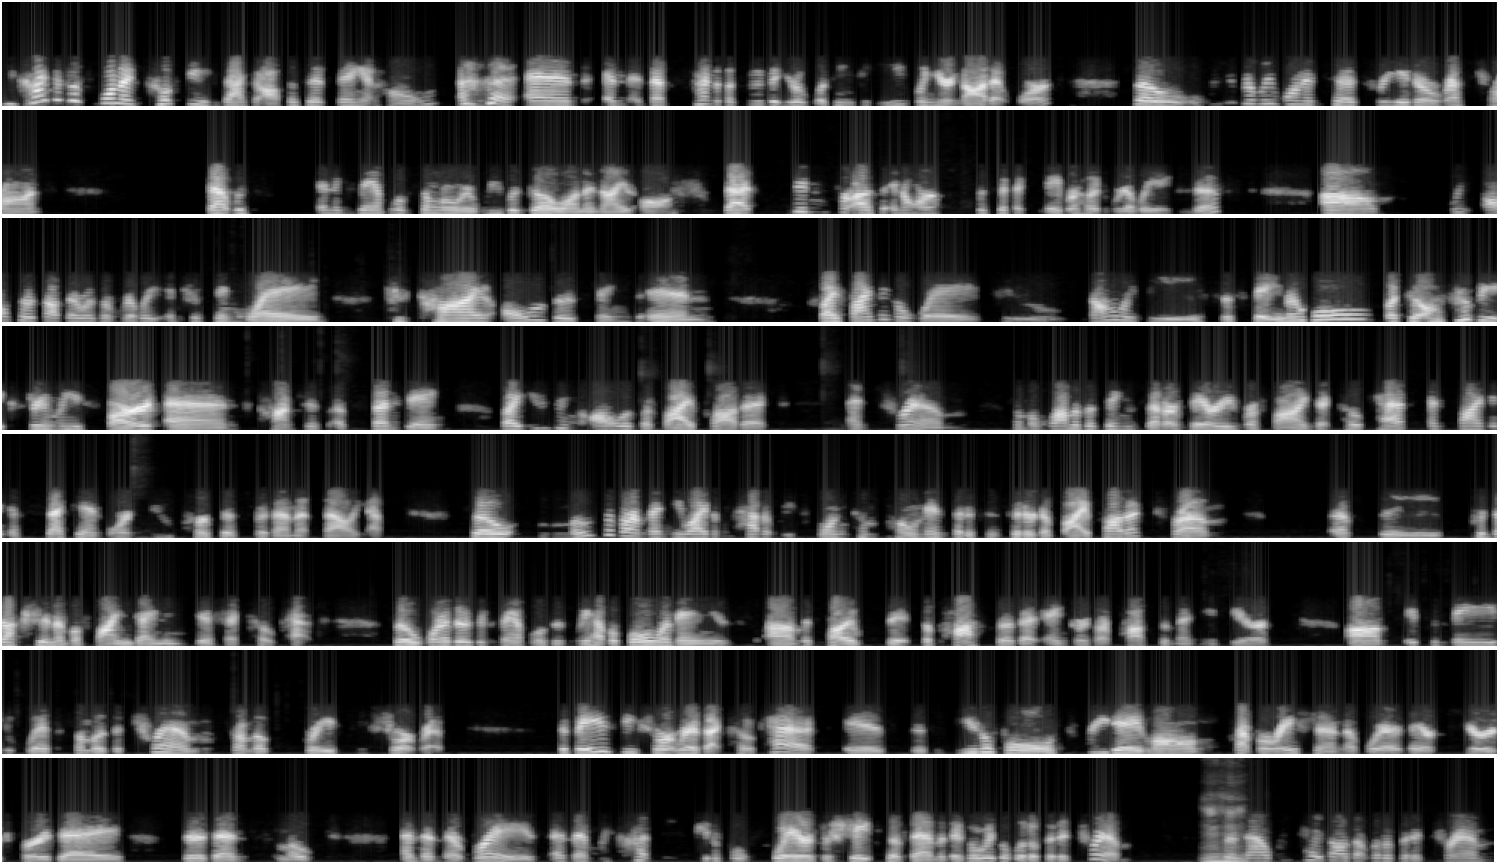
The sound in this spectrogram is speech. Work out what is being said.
you kind of just want to cook the exact opposite thing at home, and and that's kind of the food that you're looking to eat when you're not at work. So we really wanted to create a restaurant that was an example of somewhere where we would go on a night off. That didn't for us in our specific neighborhood really exist. Um, we also thought there was a really interesting way to tie all of those things in by finding a way to not only be sustainable, but to also be extremely smart and conscious of spending by using all of the byproduct and trim from a lot of the things that are very refined at Coquette and finding a second or new purpose for them at Thalia. So most of our menu items have at least one component that is considered a byproduct from of the production of a fine dining dish at Coquette. So one of those examples is we have a bolognese. Um, it's probably the, the pasta that anchors our pasta menu here. Um, it's made with some of the trim from a braised short rib. The braised short rib at Coquette is this beautiful three day long preparation of where they're cured for a day, they're then smoked, and then they're braised. And then we cut these beautiful squares or shapes of them, and there's always a little bit of trim. Mm-hmm. So now we take all that little bit of trim,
